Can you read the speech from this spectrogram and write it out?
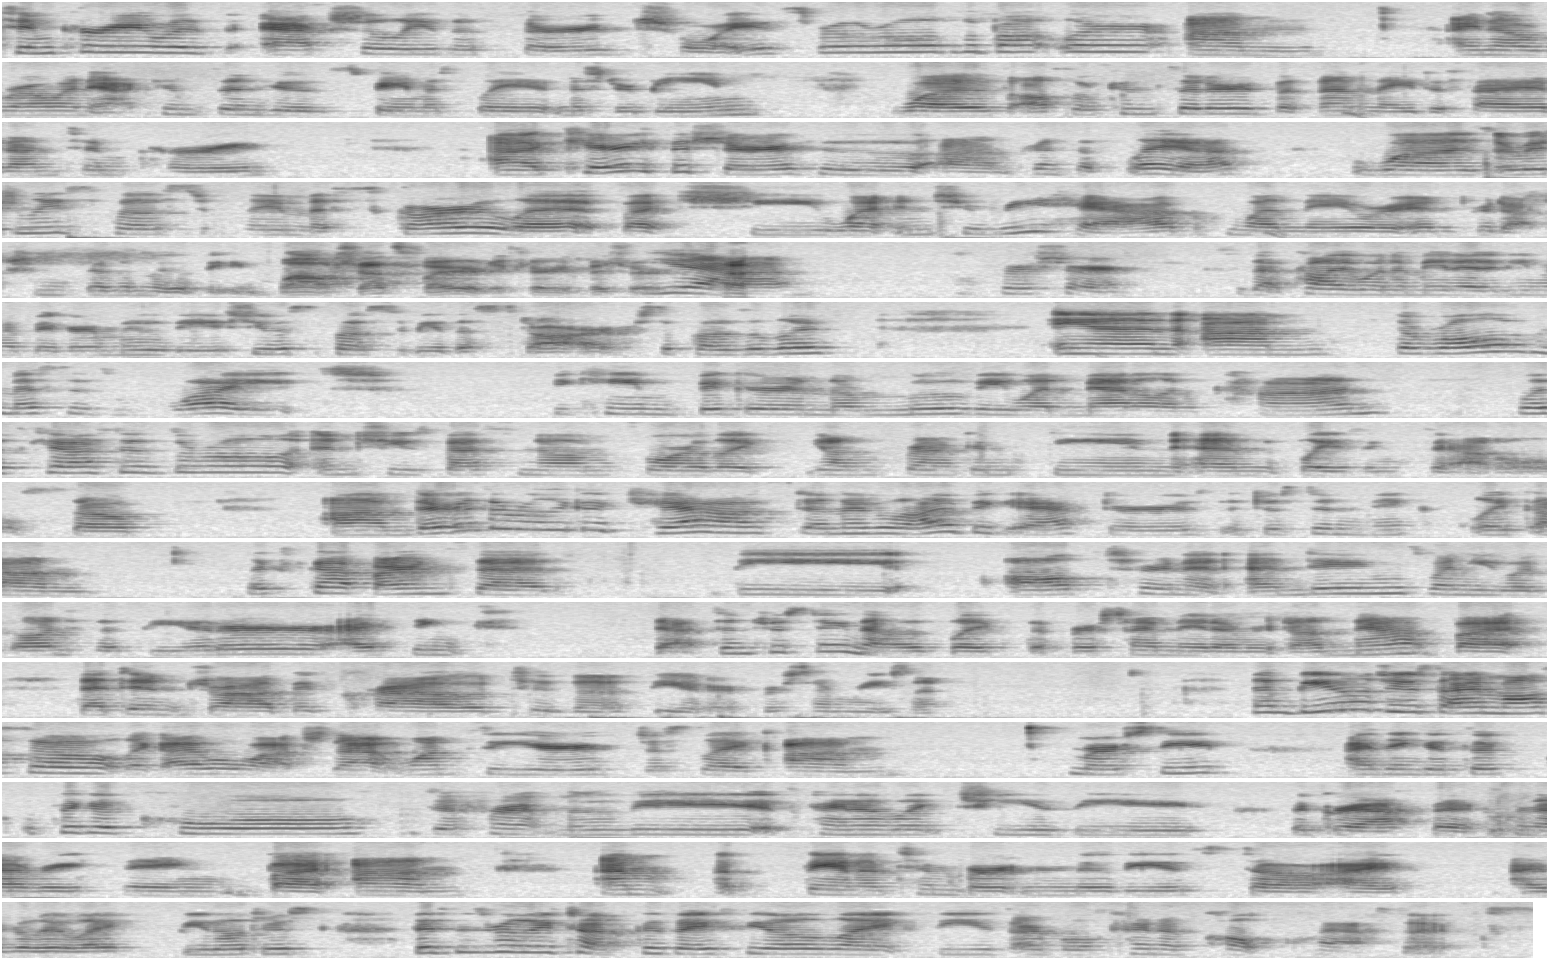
Tim Curry was actually the third choice for the role of the butler. Um, I know Rowan Atkinson, who's famously Mr. Bean, was also considered, but then they decided on Tim Curry. Uh, Carrie Fisher, who um, Princess Leia, was originally supposed to play Miss Scarlet, but she went into rehab when they were in production for the movie. Wow, shots fired at Carrie Fisher. Yeah, for sure. So that probably would have made it an even bigger movie. She was supposed to be the star, supposedly. And um, the role of Mrs. White became bigger in the movie when Madeline Kahn was cast as the role, and she's best known for like Young Frankenstein and Blazing Saddles. So um, there is a really good cast, and there's a lot of big actors. It just didn't make like um, like Scott Barnes said, the alternate endings when you would go into the theater. I think that's interesting. That was like the first time they'd ever done that, but that didn't draw a big crowd to the theater for some reason. Then Beetlejuice, I'm also like I will watch that once a year, just like um, Mercy. I think it's a it's like a cool, different movie. It's kind of like cheesy, the graphics and everything. But um, I'm a fan of Tim Burton movies, so I I really like Beetlejuice. This is really tough because I feel like these are both kind of cult classics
